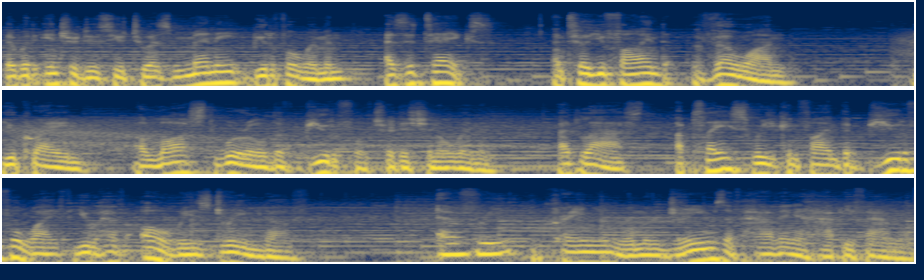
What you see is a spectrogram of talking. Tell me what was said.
that would introduce you to as many beautiful women as it takes until you find the one. Ukraine, a lost world of beautiful traditional women. At last, a place where you can find the beautiful wife you have always dreamed of. Every Ukrainian woman dreams of having a happy family.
